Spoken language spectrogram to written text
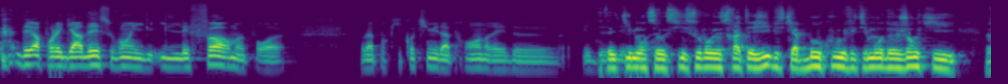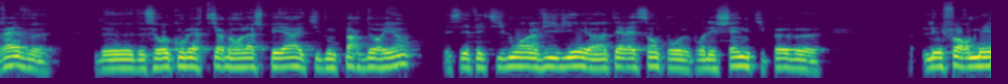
d'ailleurs, pour les garder, souvent, ils, les forment pour, voilà, pour qu'ils continuent d'apprendre et de, et de. Effectivement, c'est aussi souvent une stratégie, puisqu'il y a beaucoup, effectivement, de gens qui rêvent de, de se reconvertir dans l'HPA et qui donc partent de rien. Et c'est effectivement un vivier intéressant pour, pour les chaînes qui peuvent les former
